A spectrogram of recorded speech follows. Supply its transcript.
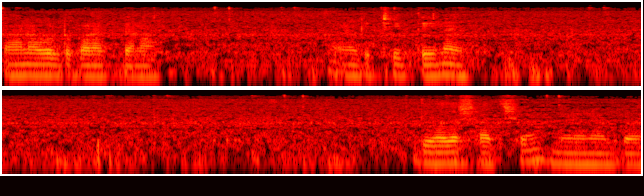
চানা বলতে কেন? আমি কি ঠিক দিই নাই? দু হাজার সাতশো নিরানব্বই।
